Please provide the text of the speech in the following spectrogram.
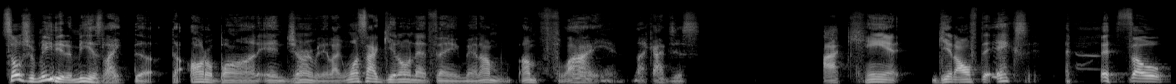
social media to me is like the the autobahn in Germany. Like once I get on that thing, man, I'm I'm flying. Like I just I can't get off the exit. so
